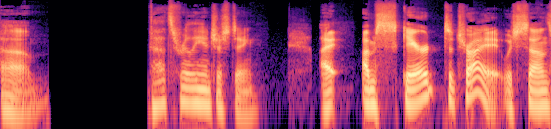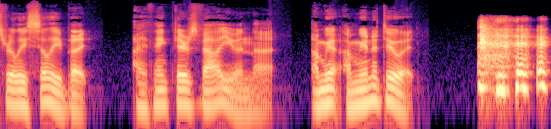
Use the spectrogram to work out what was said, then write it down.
um that's really interesting i i'm scared to try it which sounds really silly but i think there's value in that i'm gonna i'm gonna do it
